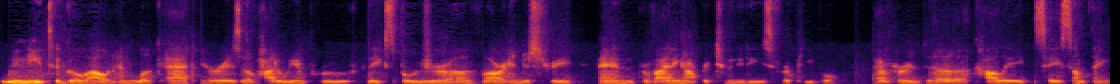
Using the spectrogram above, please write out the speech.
We need to go out and look at areas of how do we improve the exposure of our industry and providing opportunities for people. I've heard a colleague say something.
